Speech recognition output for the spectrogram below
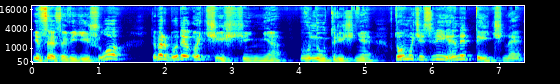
і все це відійшло, тепер буде очищення внутрішнє, в тому числі і генетичне,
